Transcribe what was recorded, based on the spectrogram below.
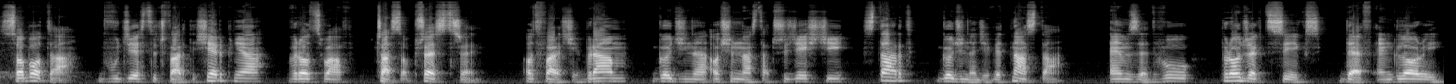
Sobota, 24 sierpnia, Wrocław, czasoprzestrzeń. Otwarcie bram, godzina 18.30, start, godzina 19. MZW, Project 6 Death and Glory.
